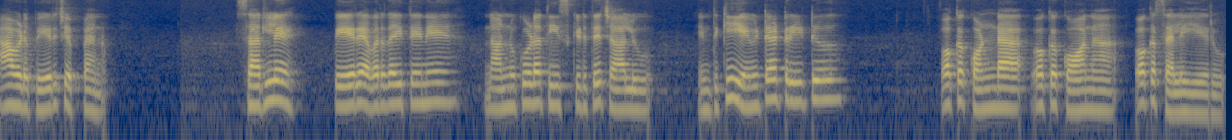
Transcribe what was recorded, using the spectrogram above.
ఆవిడ పేరు చెప్పాను. సర్లే పేరు ఎవరిదైతేనే నన్ను కూడా తీసుకెడితే చాలు. ఇంతకీ ఏమిటా ట్రీటు? ఒక కొండ ఒక కోన ఒక సెలయేరు.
